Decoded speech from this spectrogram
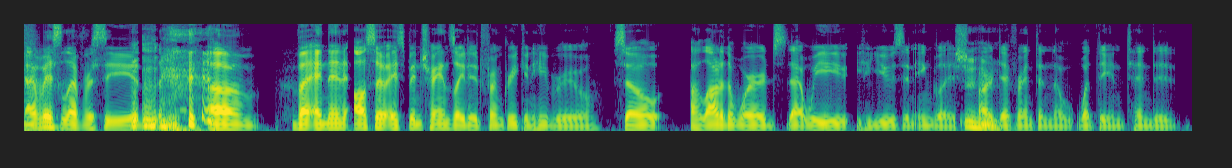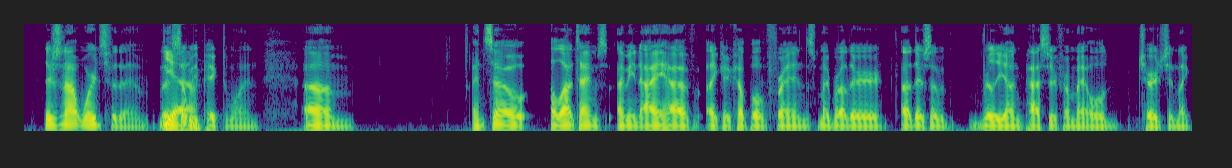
I, I miss leprosy. And, um, but and then also it's been translated from Greek and Hebrew, so a lot of the words that we use in English are Mhm. different than the what they intended. There's not words for them, so we picked one. Um, and so a lot of times, I mean, I have like a couple of friends. My brother, uh, there's a really young pastor from my old church, and like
